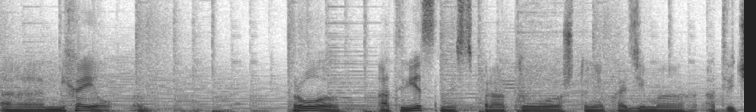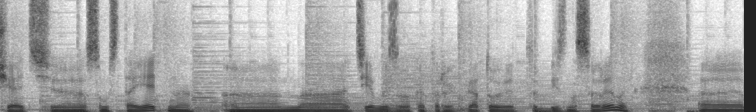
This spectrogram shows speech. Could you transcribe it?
А, Михаил, про ответственность, про то, что необходимо отвечать э, самостоятельно э, на те вызовы, которые готовит бизнес и рынок. Э,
